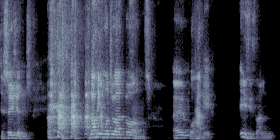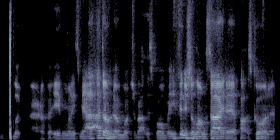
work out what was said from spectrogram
decisions. Nothing more to add, Bonds. Um, Or have you? Easy's land at even money to me. I, I don't know much about this form, but he finished alongside uh, Potter's Corner,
